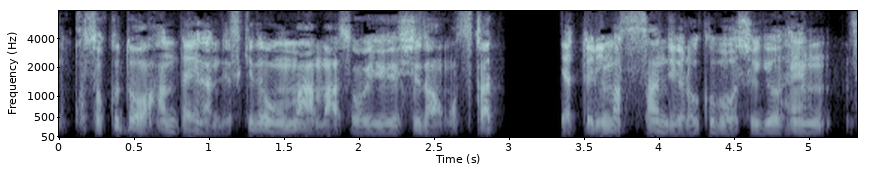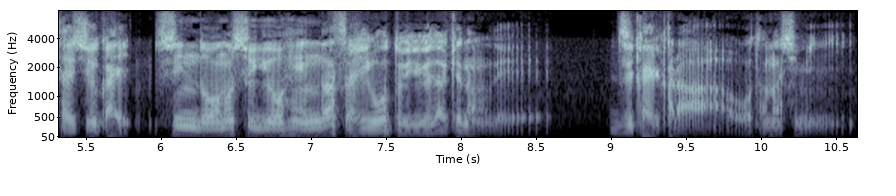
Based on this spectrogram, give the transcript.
うん、古速とは反対なんですけど、まあまあそういう手段を使ってやっております。36号修行編最終回。振動の修行編が最後というだけなので、次回からお楽しみに。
